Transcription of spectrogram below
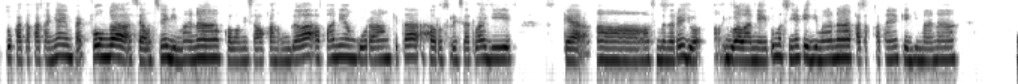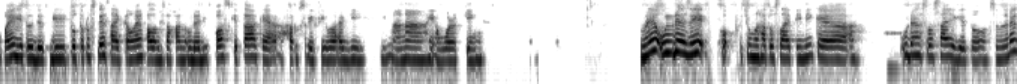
Itu kata-katanya impactful nggak? Salesnya gimana? Kalau misalkan enggak, apa nih yang kurang? Kita harus riset lagi. Kayak uh, sebenarnya jualannya itu mestinya kayak gimana? Kata-katanya kayak gimana? Pokoknya gitu gitu terus deh cycle-nya. Kalau misalkan udah di post kita kayak harus review lagi gimana yang working. Sebenarnya udah sih kok cuma satu slide ini kayak udah selesai gitu. Sebenarnya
